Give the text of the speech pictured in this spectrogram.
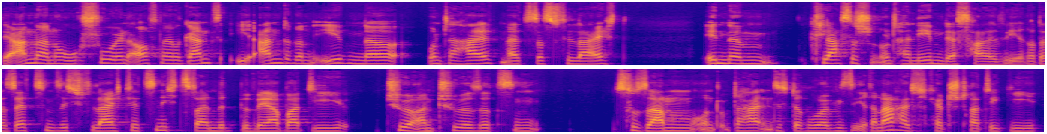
der anderen Hochschulen auf einer ganz e-, anderen Ebene unterhalten, als das vielleicht in einem klassischen Unternehmen der Fall wäre. Da setzen sich vielleicht jetzt nicht zwei Mitbewerber, die Tür an Tür sitzen, zusammen und unterhalten sich darüber, wie sie ihre Nachhaltigkeitsstrategie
